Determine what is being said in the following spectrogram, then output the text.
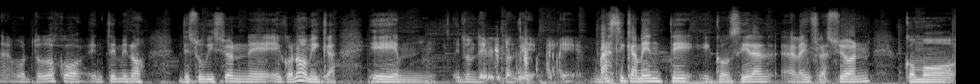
ah, ortodoxos en términos de su visión eh, económica, em, donde, donde básicamente consideran a la inflación como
